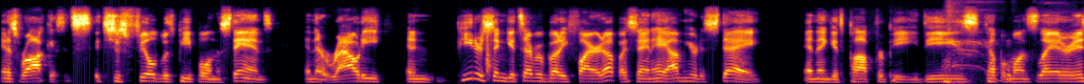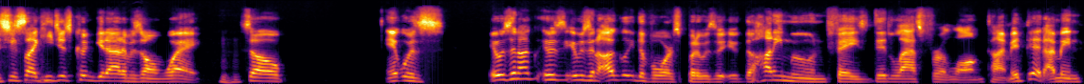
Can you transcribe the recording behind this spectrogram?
and it's raucous. It's it's just filled with people in the stands, and they're rowdy. And Peterson gets everybody fired up by saying, "Hey, I'm here to stay," and then gets popped for PEDs a couple months later. And it's just like he just couldn't get out of his own way. Mhm. So it was it was an it was it was an ugly divorce, but it was it- the honeymoon phase did last for a long time. It did. I mean,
